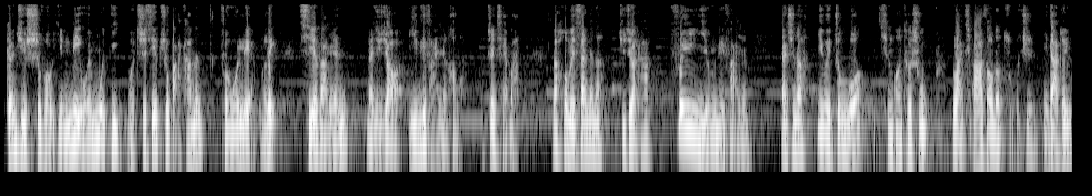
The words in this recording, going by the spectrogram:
根据是否盈利为目的，我直接就把它们分为两类：企业法人，那就叫盈利法人好了，挣钱嘛。那后面三个呢，就叫它。非盈利法人，但是呢，因为中国情况特殊，乱七八糟的组织一大堆，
